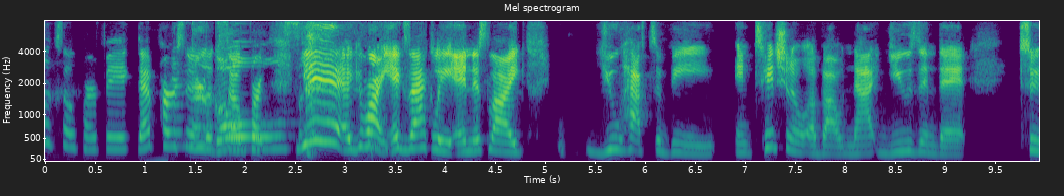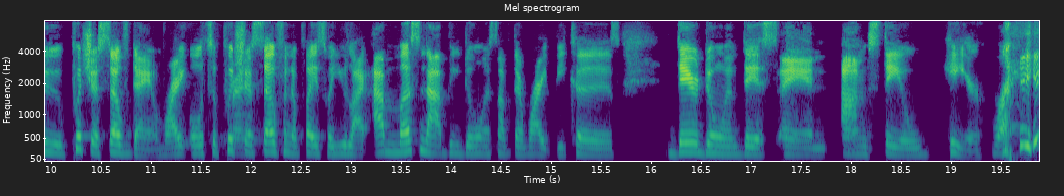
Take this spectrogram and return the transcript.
look so perfect. That person looks so perfect." Yeah, you're right, exactly. And it's like you have to be intentional about not using that to put yourself down, right? Or to put right. yourself in a place where you like, I must not be doing something right because they're doing this and I'm still here, right? Because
